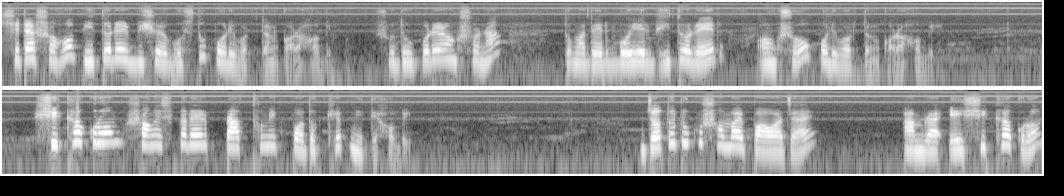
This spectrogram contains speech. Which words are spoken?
সেটা সহ ভিতরের বিষয়বস্তু পরিবর্তন করা হবে। শুধু উপরের অংশ না, তোমাদের বইয়ের ভিতরের অংশও পরিবর্তন করা হবে। শিক্ষাক্রম সংস্কারের প্রাথমিক পদক্ষেপ নিতে হবে। যতটুকু সময় পাওয়া যায় আমরা এই শিক্ষাক্রম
